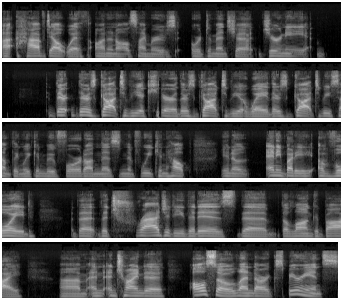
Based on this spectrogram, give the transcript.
uh, have dealt with on an Alzheimer's or dementia journey there there's got to be a cure. There's got to be a way. There's got to be something we can move forward on this. And if we can help you know anybody avoid the the tragedy that is the the long goodbye um, and and trying to also lend our experience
